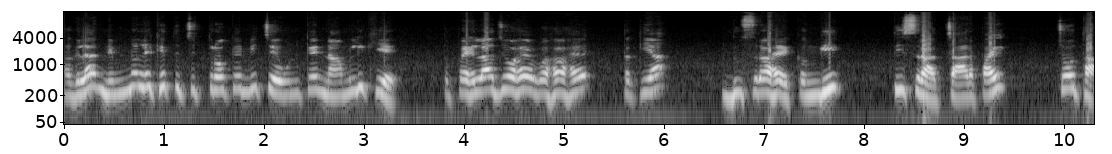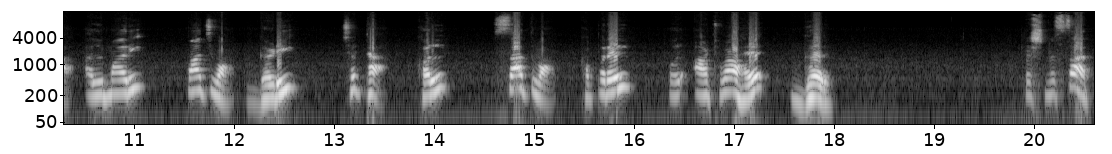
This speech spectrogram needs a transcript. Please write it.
अगला, निम्नलिखित चित्रों के नीचे उनके नाम लिखिए। तो पहला जो है, वह है तकिया, दूसरा है कंगी तीसरा चारपाई, चौथा अलमारी, पांचवा घड़ी, छठा खल सातवा, खपरेल और आठवां है घर। प्रश्न सात,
